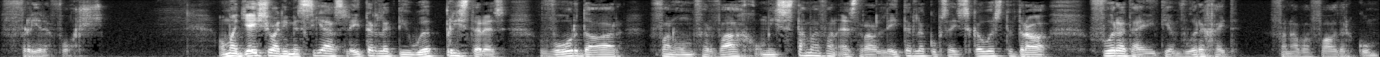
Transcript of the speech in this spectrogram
vredevors omdat Yeshua die Messias letterlik die hoëpriester is word daar van hom verwag om die stamme van Israel letterlik op sy skouers te dra voordat hy in die teenwoordigheid van Abba Vader kom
